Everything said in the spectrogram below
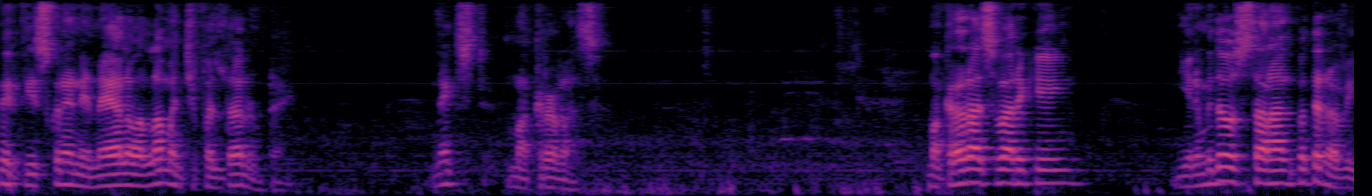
మీరు తీసుకునే నిర్ణయాల వల్ల మంచి ఫలితాలు ఉంటాయి. నెక్స్ట్ మకర రాశి. మకర రాశి వారికి ఎనిమిదవ స్థానాధిపతి రవి.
